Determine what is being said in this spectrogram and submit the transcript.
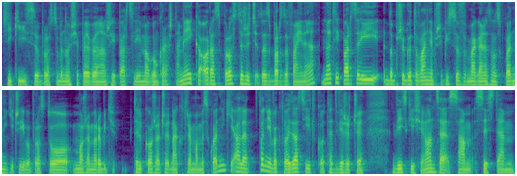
dziki lisy po prostu będą się pojawiały na naszej parceli mogą kraść na jajka oraz proste życie, to jest bardzo fajne. Na tej parceli do przygotowania przepisów wymagane są składniki, czyli po prostu możemy robić tylko rzeczy, na które mamy składniki, ale to nie w aktualizacji, tylko te dwie rzeczy w wiejskiej sielance, sam system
